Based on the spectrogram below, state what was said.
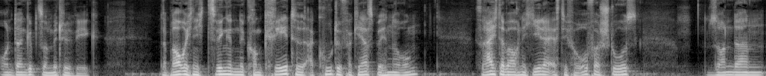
und dann gibt es so einen Mittelweg. Da brauche ich nicht zwingend eine konkrete, akute Verkehrsbehinderung. Es reicht aber auch nicht jeder StVO-Verstoß, sondern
